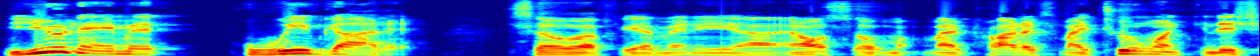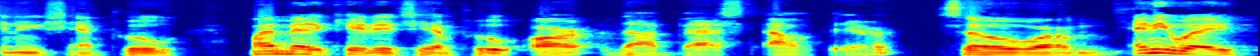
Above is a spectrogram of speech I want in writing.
You name it, we've got it. So if you have any, uh, and also my products, my two-in-one conditioning shampoo, my medicated shampoo are the best out there. So um, anyway,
